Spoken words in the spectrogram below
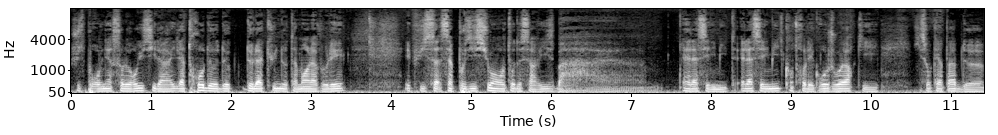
juste pour revenir sur le russe, il a, trop de, lacunes, notamment à la volée. Et puis sa, position en retour de service, bah, euh, elle a ses limites. Elle a ses limites contre les gros joueurs qui, sont capables de,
